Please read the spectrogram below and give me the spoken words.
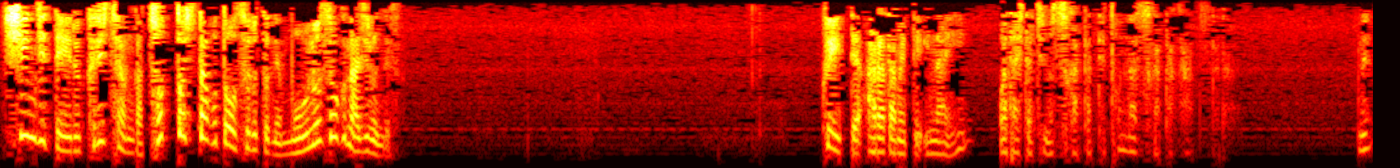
信じているクリスチャンがちょっとしたことをするとね、ものすごくなじるんです。悔いて改めていない私たちの姿ってどんな姿かって言っ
